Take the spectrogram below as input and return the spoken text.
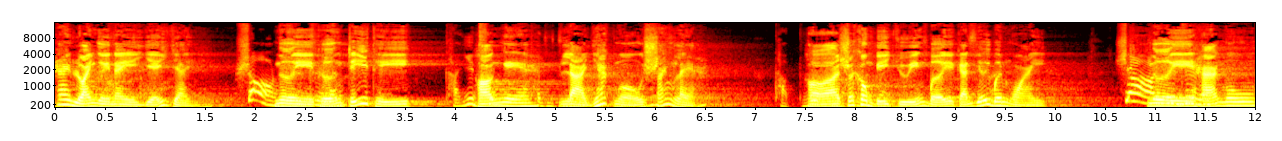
Hai loại người này dễ dạy. Người thượng trí thị Họ nghe là giác ngộ sáng lẻ. Họ sẽ không bị chuyển bởi cảnh giới bên ngoài. Người hạ ngu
